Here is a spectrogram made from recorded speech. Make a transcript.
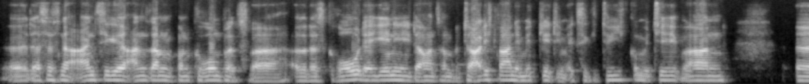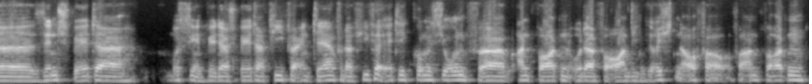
äh, dass es eine einzige Ansammlung von Kumpels war. Also das Gros derjenigen, die damals daran beteiligt waren, die Mitglied im Exekutivkomitee waren, äh, sind später, mussten entweder später FIFA intern von der FIFA-Ethikkommission verantworten oder vor ordentlichen Gerichten auch ver verantworten,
